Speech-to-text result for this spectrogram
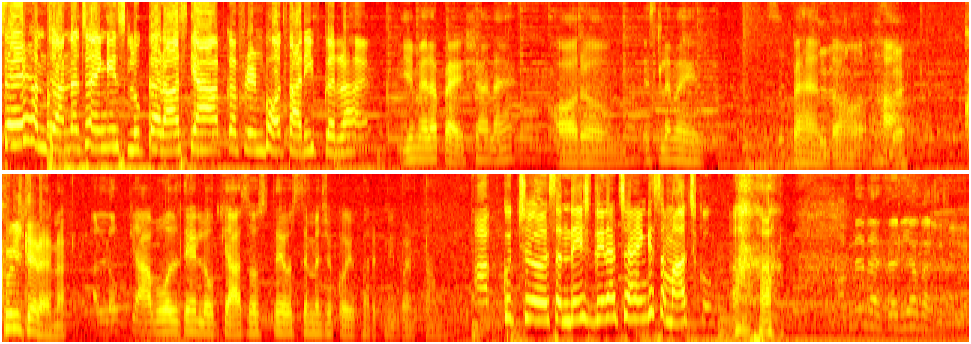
सर हम जानना चाहेंगे इस लुक का राज क्या है? आपका फ्रेंड बहुत तारीफ़ कर रहा है। ये मेरा पैशन है और इसलिए मैं पहनता हूँ। हाँ। खुल के रहना। लोग क्या बोलते हैं लोग क्या सोचते हैं उससे मुझे कोई फ़र्क नहीं पड़ता। आप कुछ संदेश देना चाहेंगे समाज को? नज़रिया बदलिए।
